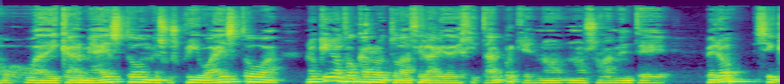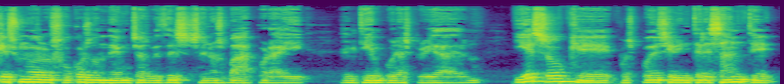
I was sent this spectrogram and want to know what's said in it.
o, a dedicarme a esto, me suscribo a esto, no quiero enfocarlo todo hacia la vida digital porque no, no solamente, pero sí que es uno de los focos donde muchas veces se nos va por ahí el tiempo y las prioridades, ¿no? Y eso que pues puede ser interesante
